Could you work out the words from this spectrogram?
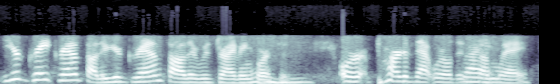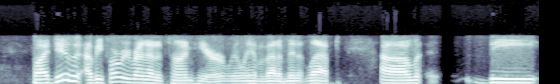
your great grandfather, your grandfather was driving horses or part of that world in Mm-hmm. Right. some way. Well, I do. Uh, before we run out of time here, we only have about a minute left. Um, the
